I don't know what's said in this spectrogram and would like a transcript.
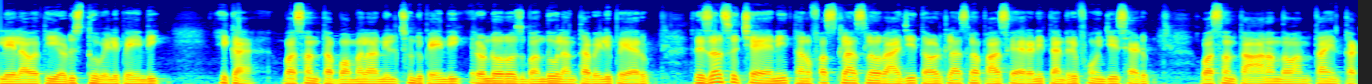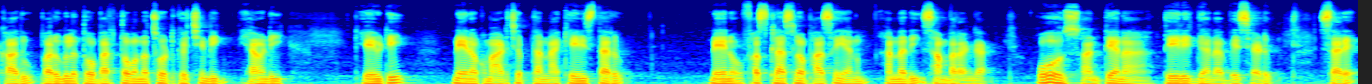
లీలావతి ఏడుస్తూ వెళ్ళిపోయింది. ఇక వసంత బొమ్మలా నిల్చుండిపోయింది. రెండో రోజు బంధువులంతా వెళ్ళిపోయారు. రిజల్ట్స్ వచ్చాయని తను ఫస్ట్ క్లాస్లో రాజీ థర్డ్ క్లాస్లో పాస్ అయ్యారని తండ్రి ఫోన్ చేశాడు. వసంత ఆనందం అంతా ఇంత కాదు పరుగులతో భర్త ఉన్న చోటుకి వచ్చింది. ఏమండి? ఏమిటి? నేను ఒక మాట చెప్తాను నాకేమిస్తారు? నేను ఫస్ట్ క్లాస్లో పాస్ అయ్యాను అన్నది సంబరంగా. ఓ అంతేనా? తేలిగ్గా నవ్వేశాడు. సరే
